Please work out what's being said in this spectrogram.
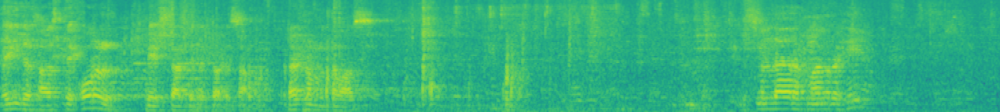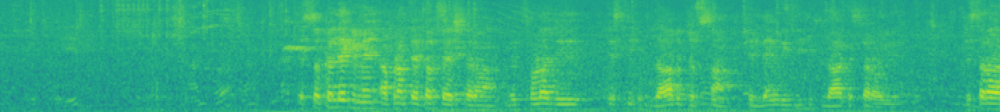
میری درخواست سے اورل پیش کر دینا تھے سامنے۔ ڈاکٹر محمد نواز۔ بسم اللہ الرحمن الرحیم۔ اس سے پہلے کہ میں اپنا پیپر پیش کروں میں تھوڑا جی اس کی ابتدا جلساں لینگویج کی جی، ابتدا کس طرح ہوئی ہے؟ جس طرح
